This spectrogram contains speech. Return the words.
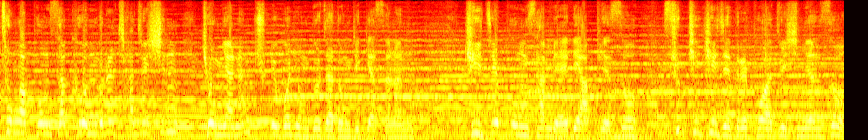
종합봉사 건물을 찾으신 경야는 최고 용도자 동지께서는 기재 봉사 매대 앞에서 스키 기재들을 도와주시면서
